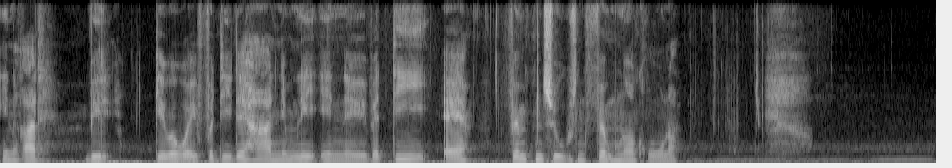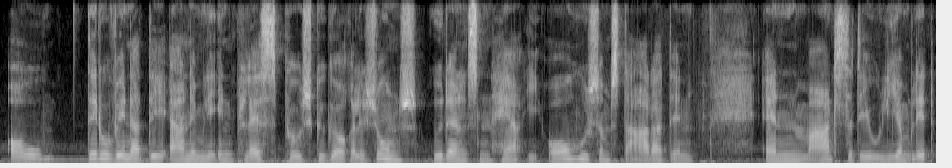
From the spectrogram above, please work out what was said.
en ret vild giveaway, fordi det har nemlig en øh, værdi af 15.500 kroner. Og det du vinder, det er nemlig en plads på skygge- og relationsuddannelsen her i Aarhus, som starter den 2. marts, så det er jo lige om lidt.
